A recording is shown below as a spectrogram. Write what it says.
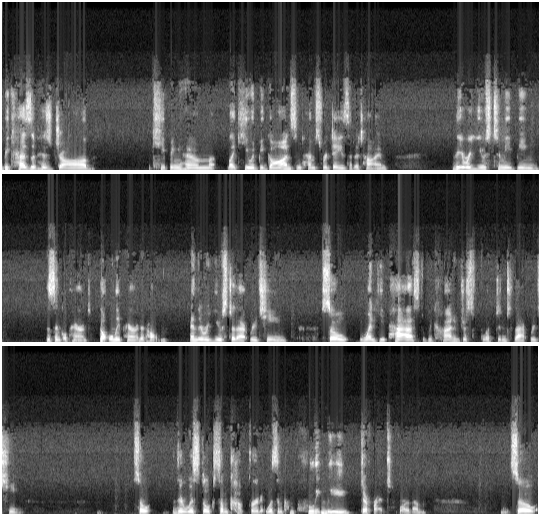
because of his job keeping him like he would be gone sometimes for days at a time. They were used to me being the single parent, the only parent at home, and they were used to that routine. So when he passed, we kind of just flipped into that routine. So there was still some comfort. It wasn't completely different for them. So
